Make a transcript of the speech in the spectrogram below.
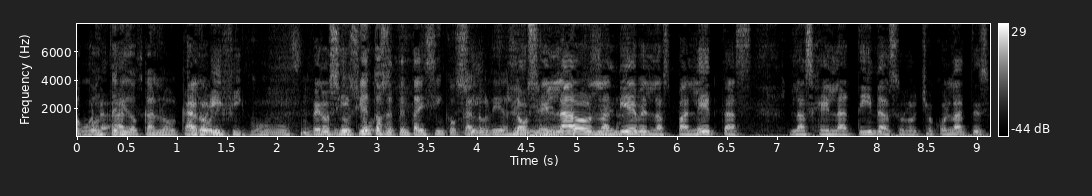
alguna- contenido al- calo- calorífico. Uh, sí. Pero si tú- 275 Sí, calorías. los helados, las nieves, las paletas, las gelatinas o los chocolates,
